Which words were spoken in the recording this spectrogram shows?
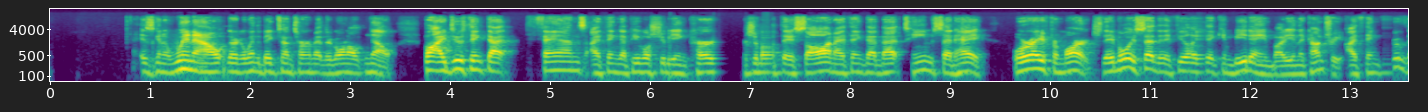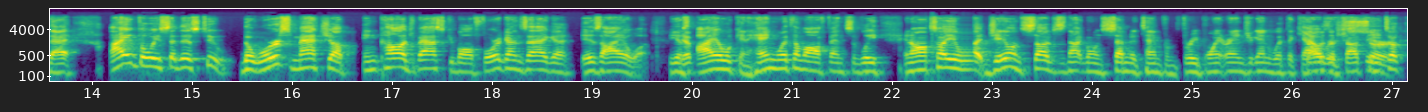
is going to win out. They're going to win the Big Ten tournament. They're going all no, but I do think that fans, I think that people should be encouraged about what they saw, and I think that that team said, "Hey, we're ready for March. They've always said they feel like they can beat anybody in the country. I think prove that. I've always said this too. The worst matchup in college basketball for Gonzaga is Iowa because yep. Iowa can hang with them offensively. And I'll tell you what, Jalen Suggs is not going seven to 10 from three point range again with the caliber shots that he took.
